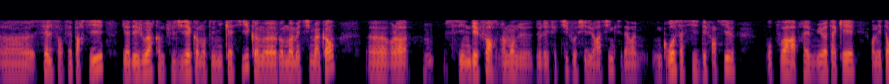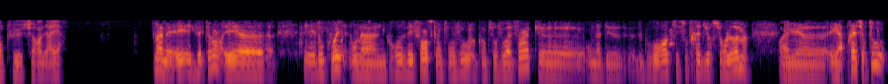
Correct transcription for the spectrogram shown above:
Euh, Cels en fait partie. Il y a des joueurs, comme tu le disais, comme Anthony Cassi, comme, euh, comme Mohamed Simakan. Euh, voilà, mm. c'est une des forces vraiment de, de l'effectif aussi du Racing, c'est d'avoir une, une, grosse assise défensive pour pouvoir après mieux attaquer en étant plus serein derrière. Ouais, mais exactement. Et, euh, et donc oui, on a une grosse défense quand on joue quand on joue à 5. Euh, on a de, de, gros rocks qui sont très durs sur l'homme. Ouais. Et, euh, et après surtout,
